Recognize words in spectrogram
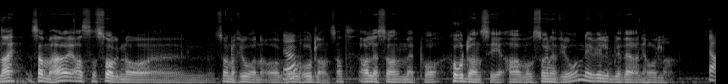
Nei, samme her. altså Sogn og, eh, Sogn og Fjordane og Ja. Hordaland. sant? Alle som er på Hordaland-sida av Sogn og Fjorden, de vil bli værende i Hordaland. Ja.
